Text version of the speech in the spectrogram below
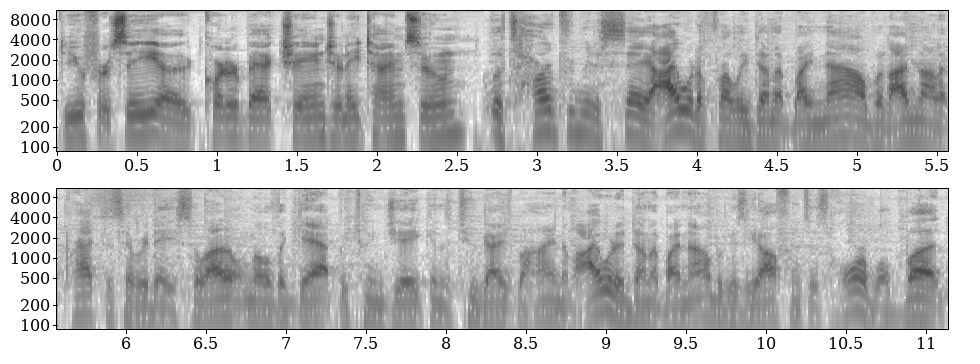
Do you foresee a quarterback change anytime soon? It's hard for me to say. I would have probably done it by now, but I'm not at practice every day, so I don't know the gap between Jake and the two guys behind him. I would have done it by now because the offense is horrible, but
